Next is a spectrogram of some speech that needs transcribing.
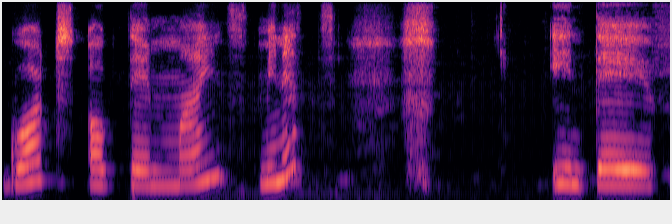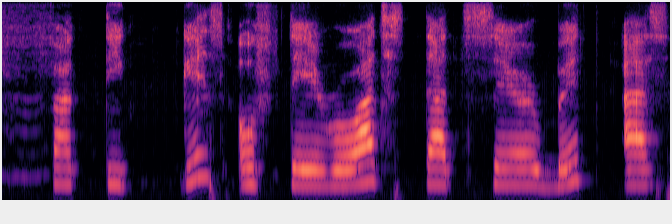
words of the mines minutes in the fatigues of the roads that served as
